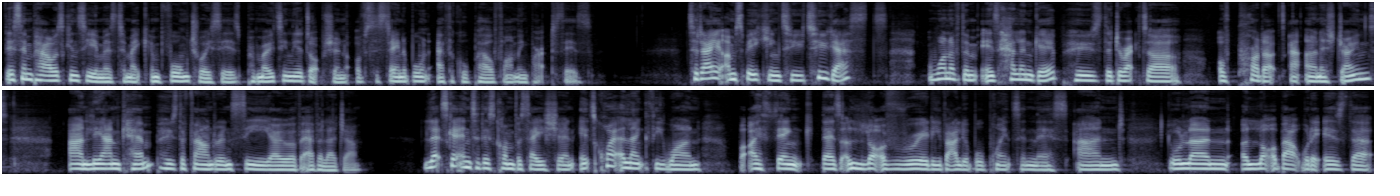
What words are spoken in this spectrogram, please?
This empowers consumers to make informed choices, promoting the adoption of sustainable and ethical pearl farming practices. Today, I'm speaking to two guests. One of them is Helen Gibb, who's the director of product at Ernest Jones, and Leanne Kemp, who's the founder and CEO of Everledger. Let's get into this conversation. It's quite a lengthy one, but I think there's a lot of really valuable points in this, and you'll learn a lot about what it is that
